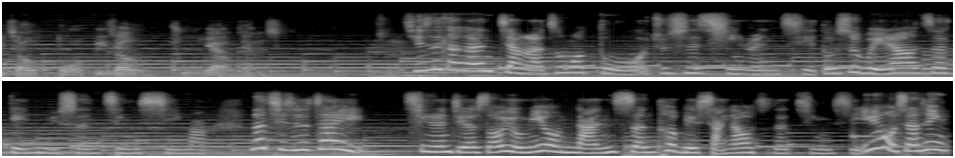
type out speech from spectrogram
比较多，比较主要这样子。其实刚刚讲了这么多，就是情人节都是围绕着给女生惊喜嘛。那其实，在情人节的时候，有没有男生特别想要值得惊喜？因为我相信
